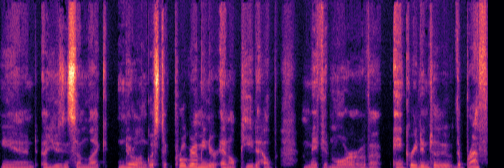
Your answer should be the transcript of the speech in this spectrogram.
And uh, using some like neurolinguistic programming or NLP to help make it more of a anchoring into the breath,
